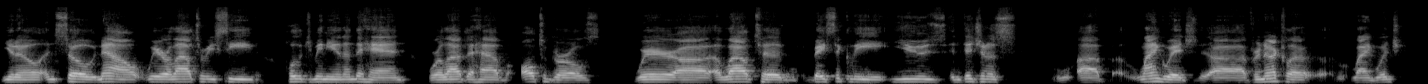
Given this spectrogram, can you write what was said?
you know, and so now we're allowed to receive Holy Communion on the hand. We're allowed to have altar girls. We're uh, allowed to basically use indigenous uh, language, uh, vernacular language,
